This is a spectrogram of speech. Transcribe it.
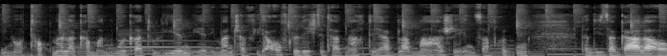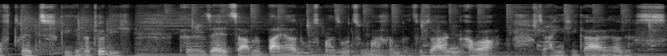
Dino Topmöller kann man nur gratulieren, wie er die Mannschaft wieder aufgerichtet hat nach der Blamage in Saarbrücken. Dann dieser Gala-Auftritt gegen natürlich äh, seltsame Bayern, um es mal so zu machen, zu sagen. Aber ist ja eigentlich egal. Ne? Das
